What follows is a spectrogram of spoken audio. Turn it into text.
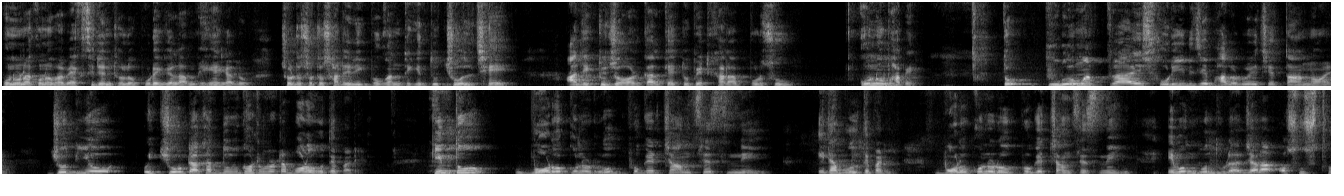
কোনো না কোনোভাবে অ্যাক্সিডেন্ট হলো, পড়ে গেলাম, ভেঙে গেল, ছোট ছোট শারীরিক ভোগান্তি কিন্তু চলছে। আজ একটু জ্বর, কালকে একটু পেট খারাপ, পরশু কোনোভাবে। তো পুরো মাত্রায় শরীর যে ভালো রয়েছে তা নয়, যদিও ওই চোট আঘাত দুর্ঘটনাটা বড় হতে পারে। কিন্তু বড় কোনো রোগ ভোগের চান্সেস নেই, এটা বলতে পারি। বড় কোনো রোগ ভোগের চান্সেস নেই। এবং বন্ধুরা, যারা অসুস্থ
